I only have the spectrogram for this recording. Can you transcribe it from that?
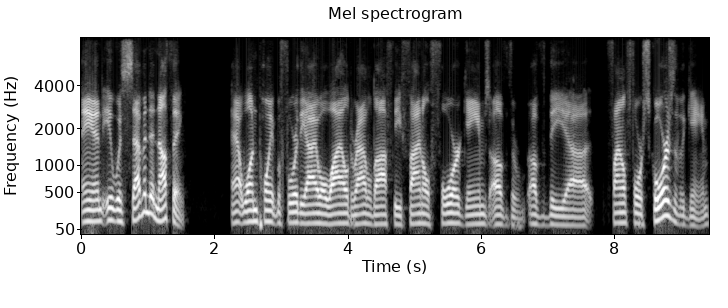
and it was seven to nothing at one point before the Iowa Wild rattled off the final four games of the of the uh, final four scores of the game.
